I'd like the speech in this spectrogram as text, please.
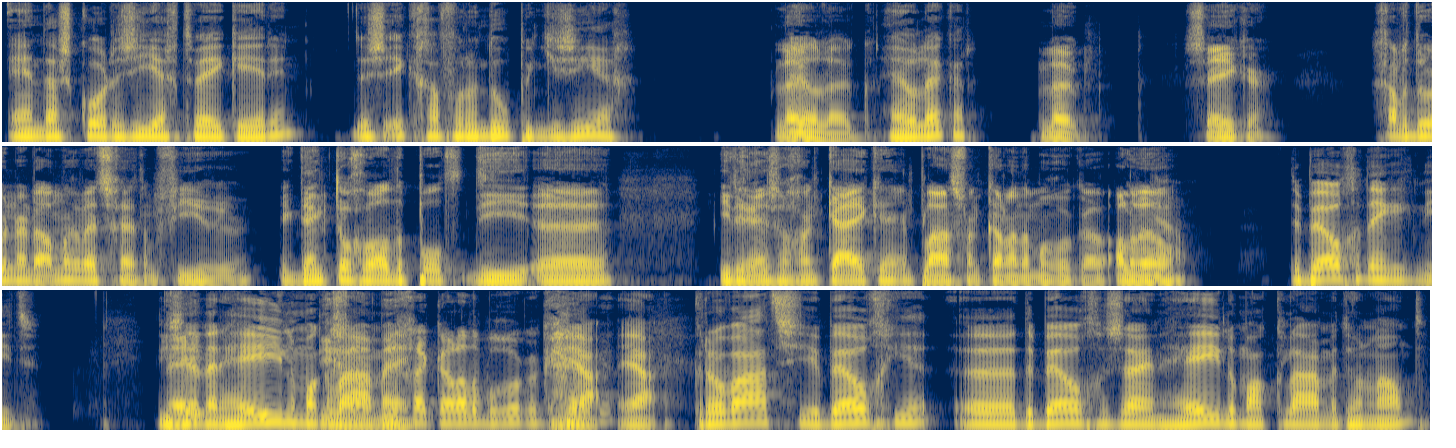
En daar scoorde Ziyech twee keer in. Dus ik ga voor een doelpuntje Ziyech. Leuk. Heel leuk. Heel lekker. Leuk. Zeker. Gaan we door naar de andere wedstrijd om vier uur. Ik denk toch wel de pot die eh, iedereen zal gaan kijken in plaats van Canada-Marokko. Alhoewel, Ja. De Belgen denk ik niet. Die Nee, zijn er helemaal klaar gaan, mee. die gaan Canada-Marokko kijken. Ja, ja. Kroatië, België. Eh, de Belgen zijn helemaal klaar met hun land.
